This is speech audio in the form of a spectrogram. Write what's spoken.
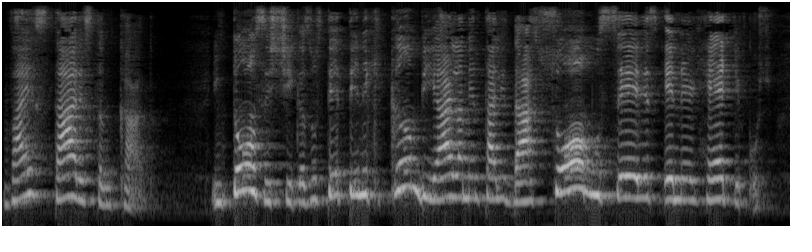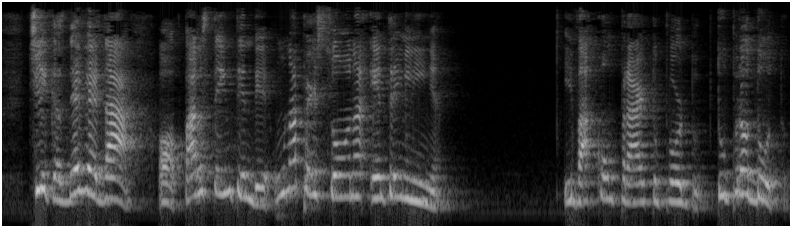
vai estar estancado. Então, chicas, você tem que cambiar a mentalidade. Somos seres energéticos. Chicas, de verdade, ó, para você entender, uma pessoa entra em linha e vai comprar tu produto, produto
